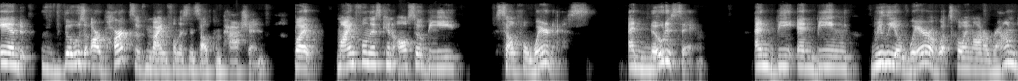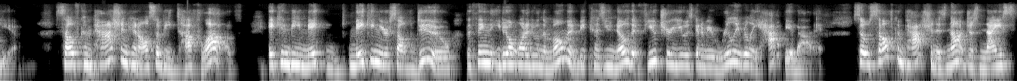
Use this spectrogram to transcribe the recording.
And those are parts of mindfulness and self compassion. But mindfulness can also be self awareness and noticing and be and being really aware of what's going on around you self compassion can also be tough love. It can be make, making yourself do the thing that you don't want to do in the moment because you know that future you is going to be really really happy about it. So self compassion is not just nice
